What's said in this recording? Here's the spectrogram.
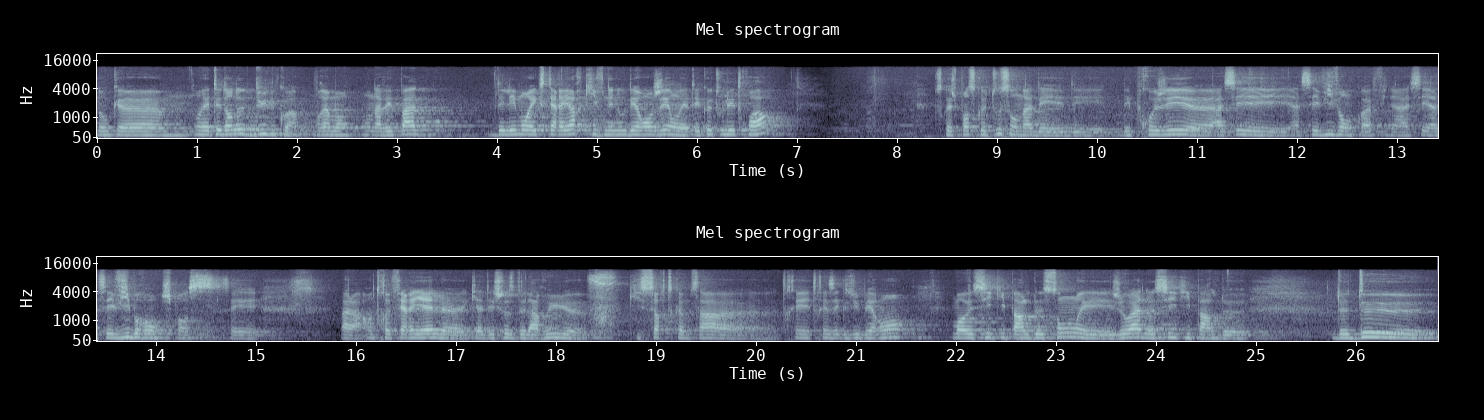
Donc on était dans notre bulle, quoi, vraiment. On n'avait pas d'éléments extérieurs qui venaient nous déranger, on n'était que tous les trois. Parce que je pense que tous, on a des, des, projets euh, assez, assez vivants, quoi, assez, assez vibrants, je pense. Voilà, entre Feriel, euh, qui a des choses de la rue qui sortent comme ça, très, très exubérants, moi aussi qui parle de son, et Johan aussi qui parle de, de deux,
